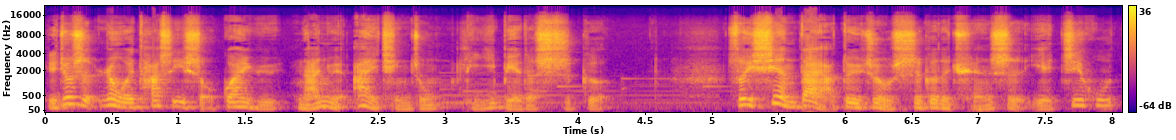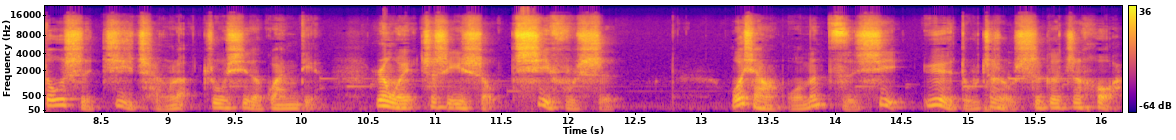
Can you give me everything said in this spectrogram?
也就是认为它是一首关于男女爱情中离别的诗歌。所以现代啊对于这首诗歌的诠释也几乎都是继承了朱熹的观点，认为这是一首弃妇诗。我想，我们仔细阅读这首诗歌之后啊，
